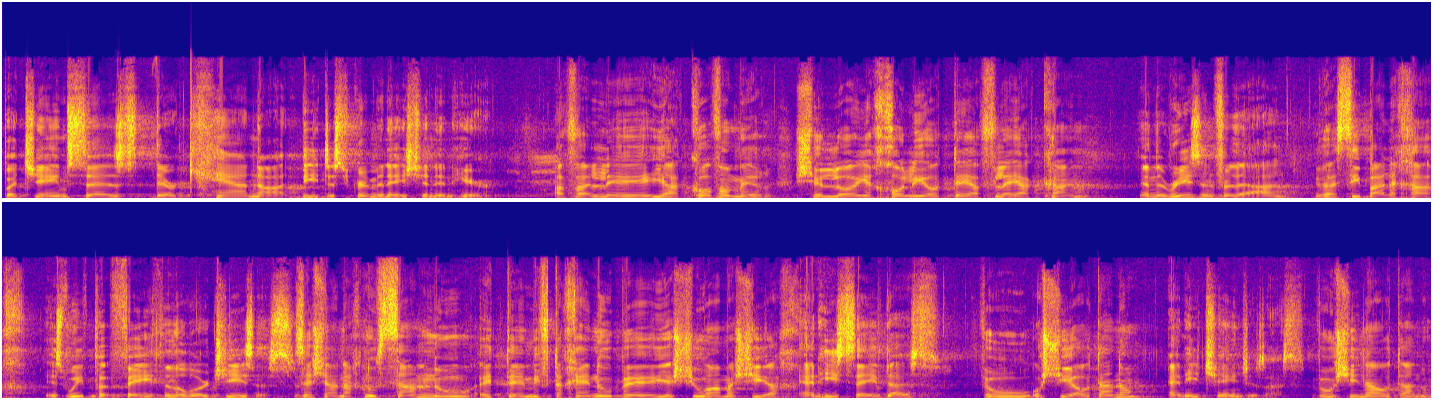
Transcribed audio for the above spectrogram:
But James says there cannot be discrimination in here. אבל אה, יעקב אומר שלא יכול להיות אה, אפליה כאן. And the reason for that והסיבה לכך is we put faith in the Lord Jesus. זה שאנחנו שמנו את אה, מבטחנו בישוע המשיח. And he saved us והוא הושיע אותנו, and he changes us. והוא שינה אותנו.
